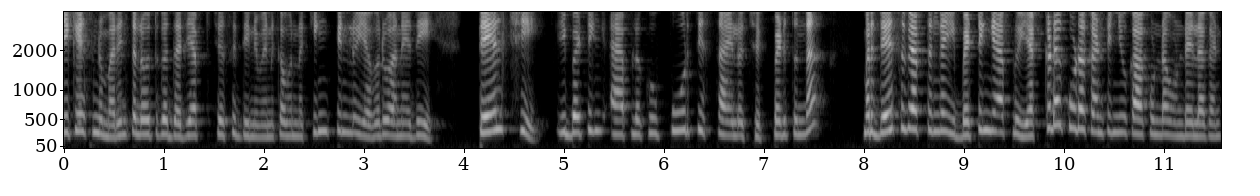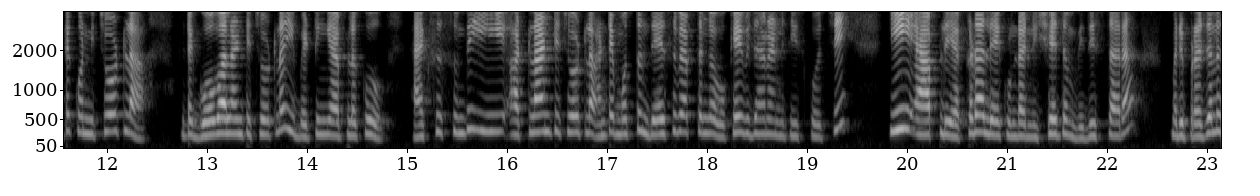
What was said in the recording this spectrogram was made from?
ఈ కేసును మరింత లోతుగా దర్యాప్తు చేసి దీని వెనుక ఉన్న కింగ్ పిన్లు ఎవరు అనేది తేల్చి ఈ బెట్టింగ్ యాప్లకు పూర్తి స్థాయిలో చెక్ పెడుతుందా? మరి దేశవ్యాప్తంగా ఈ బెట్టింగ్ యాప్లు ఎక్కడ కూడా కంటిన్యూ కాకుండా ఉండేలాగంటే కొన్ని చోట్ల అంటే గోవా లాంటి చోట్ల ఈ బెట్టింగ్ యాప్లకు యాక్సెస్ ఉంది. ఈ అట్లాంటి చోట్ల అంటే మొత్తం దేశవ్యాప్తంగా ఒకే విధానాన్ని తీసుకువచ్చి ఈ యాప్లు ఎక్కడా లేకుండా నిషేధం విధిస్తారా? మరి ప్రజల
